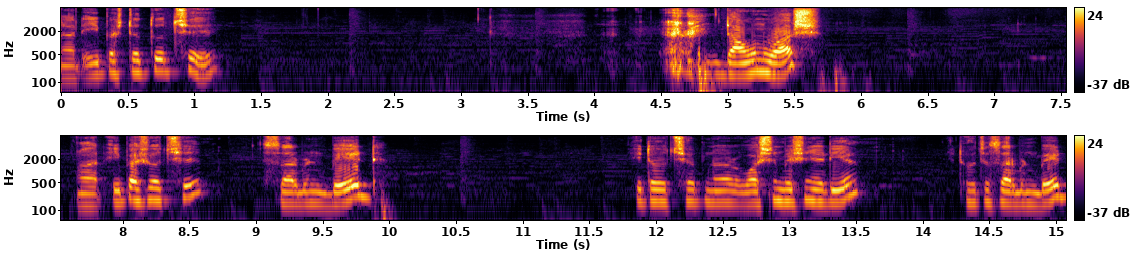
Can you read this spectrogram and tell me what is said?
আর এই পাশটা তো হচ্ছে ডাউন ওয়াশ আর এই পাশে হচ্ছে সার্ভেন্ট বেড এটা হচ্ছে আপনার ওয়াশিং মেশিন এরিয়া এটা হচ্ছে সার্ভেন্ট বেড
